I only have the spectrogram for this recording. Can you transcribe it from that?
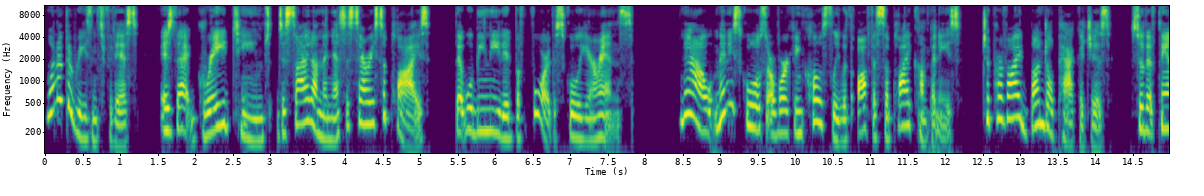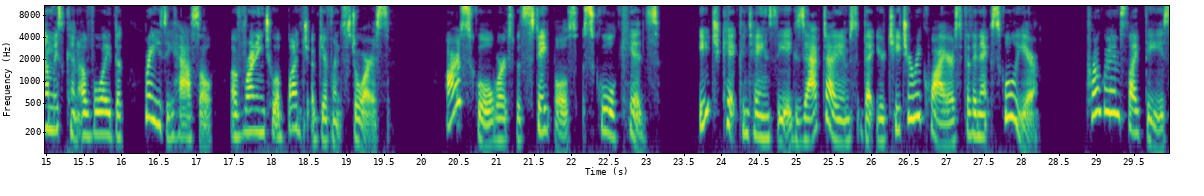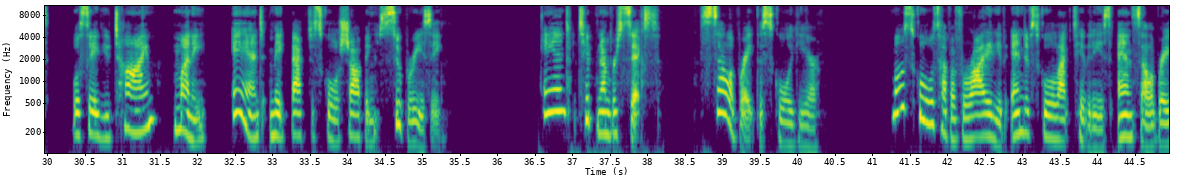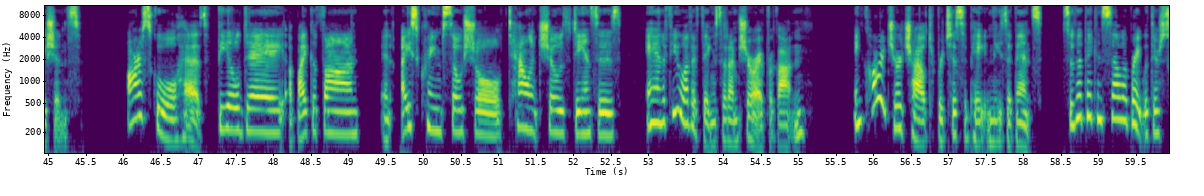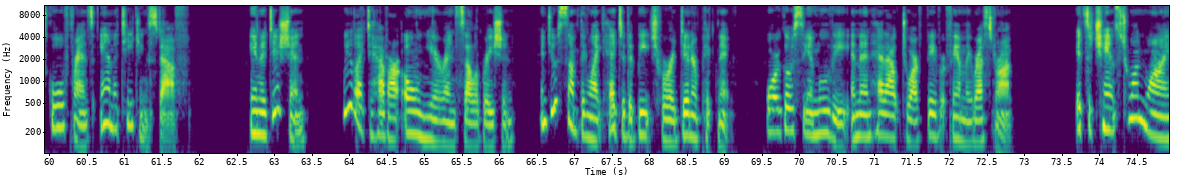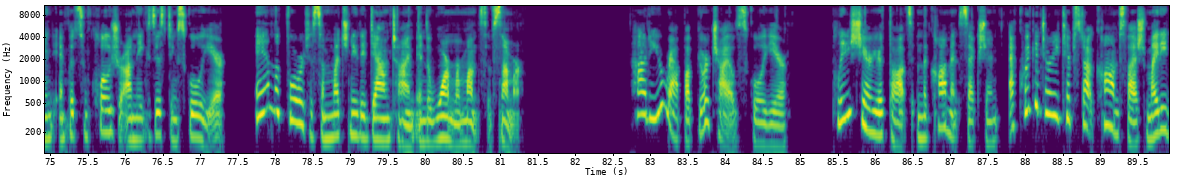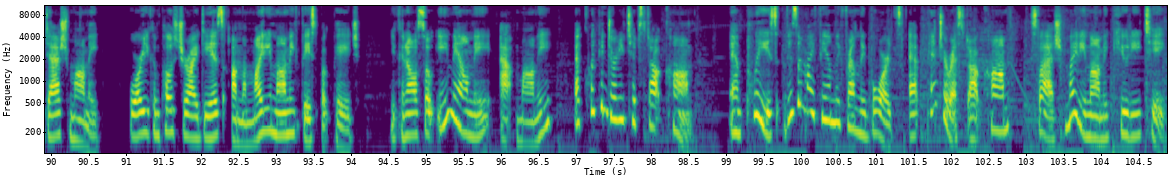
One of the reasons for this is that grade teams decide on the necessary supplies that will be needed before the school year ends. Now, many schools are working closely with office supply companies to provide bundle packages so that families can avoid the crazy hassle of running to a bunch of different stores. Our school works with Staples School Kids. Each kit contains the exact items that your teacher requires for the next school year. Programs like these will save you time, money, and make back to school shopping super easy. And tip number six celebrate the school year. Most schools have a variety of end of school activities and celebrations. Our school has field day, a bikeathon, an ice cream social, talent shows, dances, and a few other things that I'm sure I've forgotten. Encourage your child to participate in these events so that they can celebrate with their school friends and the teaching staff. In addition, we like to have our own year end celebration and do something like head to the beach for a dinner picnic or go see a movie and then head out to our favorite family restaurant. It's a chance to unwind and put some closure on the existing school year and look forward to some much needed downtime in the warmer months of summer. How do you wrap up your child's school year? Please share your thoughts in the comments section at quickanddirtytips.com slash mighty-mommy, or you can post your ideas on the Mighty Mommy Facebook page. You can also email me at mommy at quickanddirtytips.com. And please visit my family-friendly boards at pinterest.com slash Mighty Mommy QDT.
